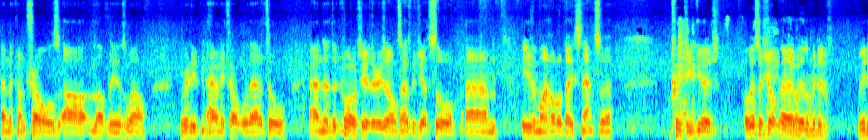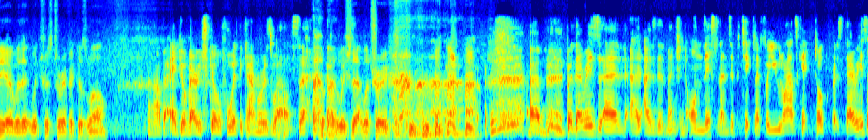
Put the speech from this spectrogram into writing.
and the controls are lovely as well. Really didn't have any trouble with that at all, and the, the quality of the results, as we just saw, um, even my holiday snaps were pretty good. I also shot a little bit of video with it, which was terrific as well. Uh, but Ed, you're very skillful with the camera as well. So I wish that were true. um, but there is, uh, as I mentioned, on this lens in particular, for you landscape photographers, there is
